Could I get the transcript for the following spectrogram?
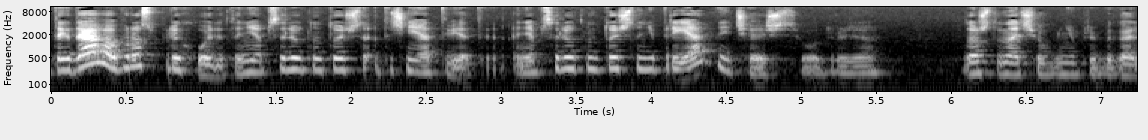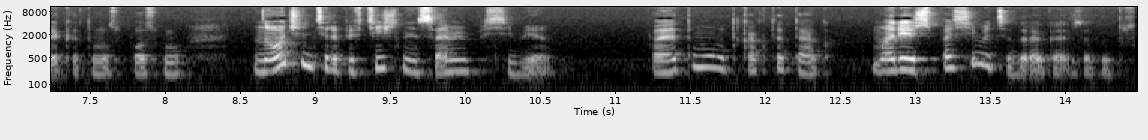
И тогда вопрос приходит. Они абсолютно точно, точнее, ответы. Они абсолютно точно неприятные чаще всего, друзья. Потому что иначе вы бы не прибегали к этому способу. Но очень терапевтичные сами по себе. Поэтому вот как-то так. Мариш, спасибо тебе, дорогая, за выпуск.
